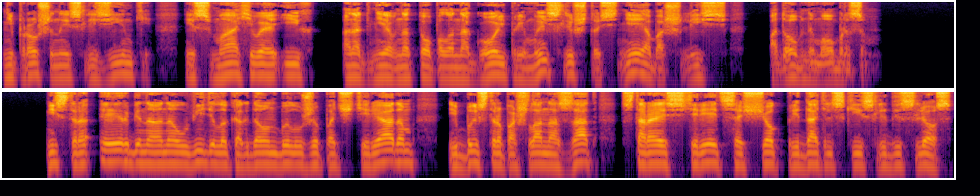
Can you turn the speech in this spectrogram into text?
непрошенные слезинки, и, смахивая их, она гневно топала ногой при мысли, что с ней обошлись подобным образом. Мистера Эйрбина она увидела, когда он был уже почти рядом, и быстро пошла назад, стараясь стереть со щек предательские следы слез.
